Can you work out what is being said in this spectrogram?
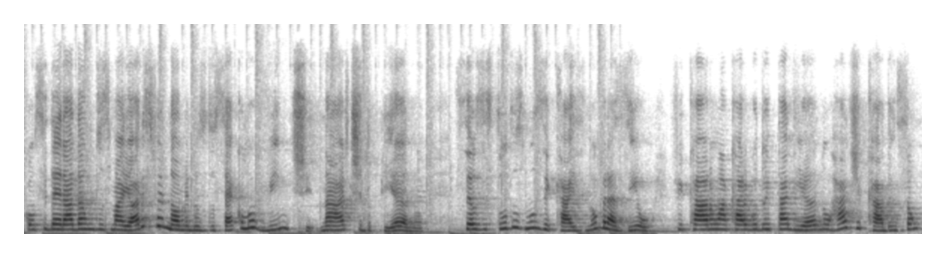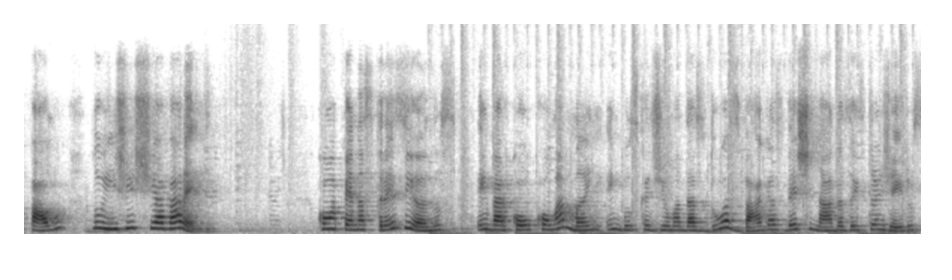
Considerada um dos maiores fenômenos do século XX na arte do piano, seus estudos musicais no Brasil ficaram a cargo do italiano radicado em São Paulo, Luigi Schiavarelli. Com apenas 13 anos, embarcou com a mãe em busca de uma das duas vagas destinadas a estrangeiros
